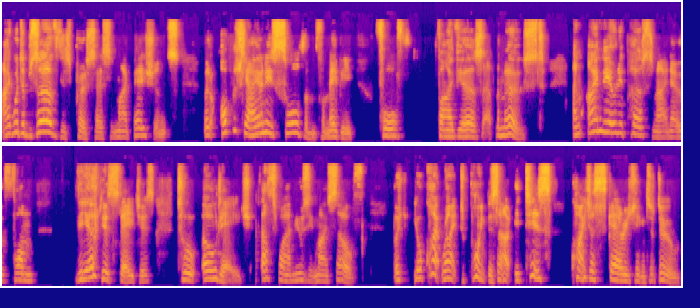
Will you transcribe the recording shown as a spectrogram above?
I would observe this process in my patients, but obviously I only saw them for maybe four, five years at the most. And I'm the only person I know from the earliest stages to old age. That's why I'm using myself. But you're quite right to point this out. It is quite a scary thing to do.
